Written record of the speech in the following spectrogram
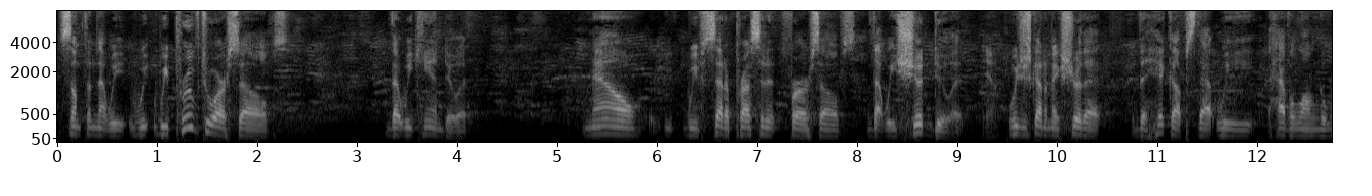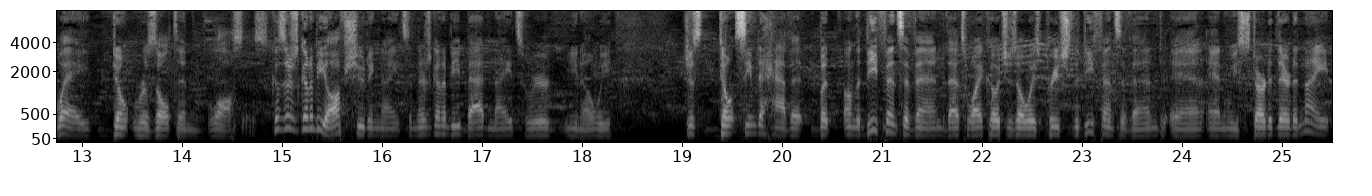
something that we, we, we prove to ourselves that we can do it. Now we've set a precedent for ourselves that we should do it. Yeah. We just got to make sure that the hiccups that we have along the way don't result in losses because there's going to be off shooting nights and there's going to be bad nights where you know we just don't seem to have it but on the defensive end that's why coaches always preach the defensive end and and we started there tonight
